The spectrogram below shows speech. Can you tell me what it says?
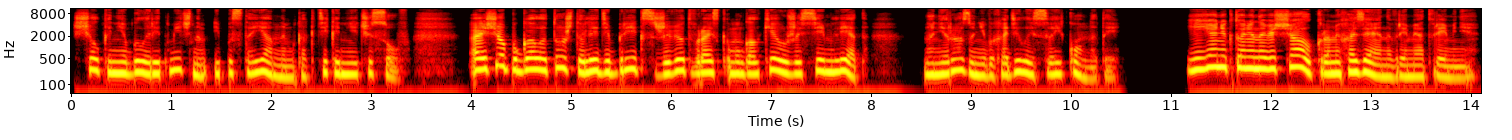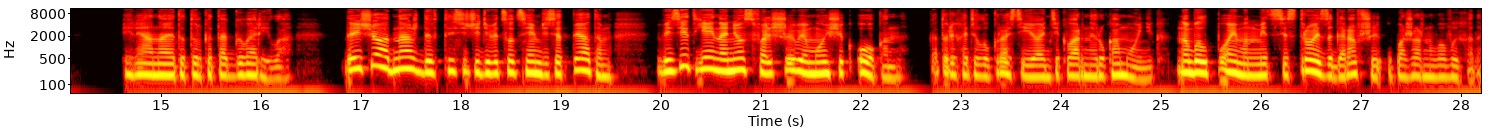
Щелканье было ритмичным и постоянным, как тиканье часов. А еще пугало то, что леди Брикс живет в райском уголке уже семь лет, но ни разу не выходила из своей комнаты. Ее никто не навещал, кроме хозяина время от времени. Или она это только так говорила. Да еще однажды в 1975-м визит ей нанес фальшивый мойщик окон, который хотел украсть ее антикварный рукомойник, но был пойман медсестрой, загоравшей у пожарного выхода.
